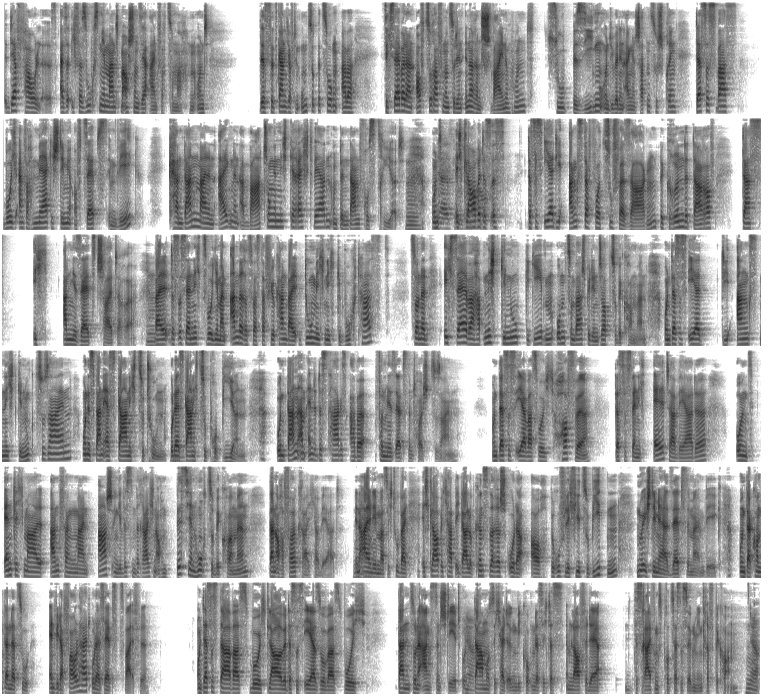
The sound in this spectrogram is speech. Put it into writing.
der faul ist. Also ich versuche es mir manchmal auch schon sehr einfach zu machen und das ist jetzt gar nicht auf den Umzug bezogen, aber sich selber dann aufzuraffen und so den inneren Schweinehund zu besiegen und über den eigenen Schatten zu springen, das ist was, wo ich einfach merke, ich stehe mir oft selbst im Weg, kann dann meinen eigenen Erwartungen nicht gerecht werden und bin dann frustriert. Und Ja, ich ich glaube, auch. das ist, das ist eher die Angst davor zu versagen, begründet darauf, dass ich an mir selbst scheitere. Weil das ist ja nichts, wo jemand anderes was dafür kann, weil du mich nicht gebucht hast, sondern ich selber habe nicht genug gegeben, um zum Beispiel den Job zu bekommen. Und das ist eher die Angst, nicht genug zu sein und es dann erst gar nicht zu tun oder es gar nicht zu probieren. Und dann am Ende des Tages aber von mir selbst enttäuscht zu sein. Und das ist eher was, wo ich hoffe, dass es, wenn ich älter werde und endlich mal anfangen, meinen Arsch in gewissen Bereichen auch ein bisschen hochzubekommen, dann auch erfolgreicher werde. In Ja. all dem, was ich tue. Weil ich glaube, ich habe, egal ob künstlerisch oder auch beruflich, viel zu bieten. Nur ich stehe mir halt selbst immer im Weg. Und da kommt dann dazu entweder Faulheit oder Selbstzweifel. Und das ist da was, wo ich glaube, das ist eher sowas, wo ich dann so eine Angst entsteht. Und Ja. da muss ich halt irgendwie gucken, dass ich das im Laufe der, des Reifungsprozesses irgendwie in den Griff bekomme. Ja.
